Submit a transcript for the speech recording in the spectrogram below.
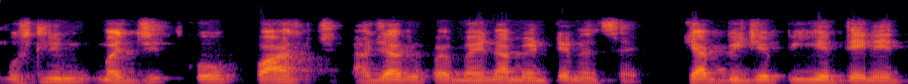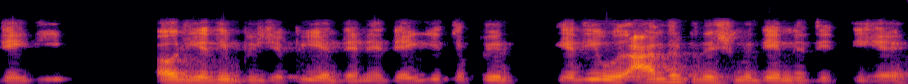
मुस्लिम मस्जिद को 5000 रुपए महीना मेंटेनेंस है। क्या बीजेपी ये देने देगी? और यदि बीजेपी ये देने देगी तो फिर यदि वो आंध्र प्रदेश में देने देती है,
